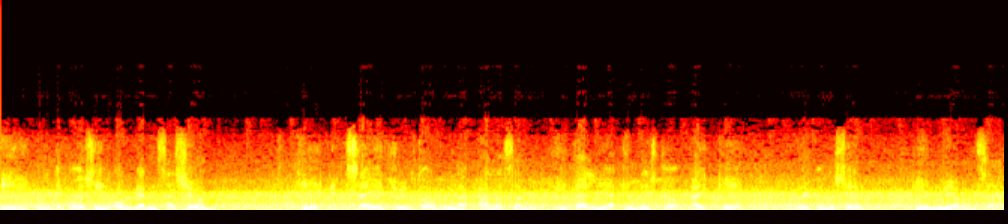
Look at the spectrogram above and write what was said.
eh, ¿cómo te puedo decir?, organización que se ha hecho en torno a la salud. Italia en esto hay que reconocer muy avanzada.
